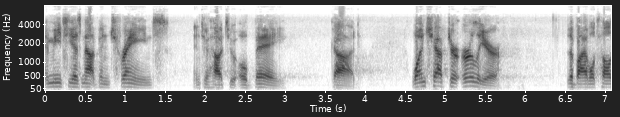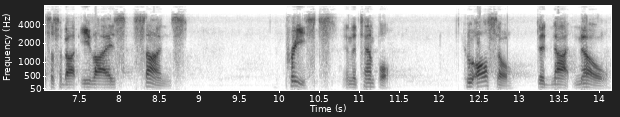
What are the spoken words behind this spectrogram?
It means he has not been trained into how to obey God. One chapter earlier, the Bible tells us about Eli's sons, priests in the temple, who also did not know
